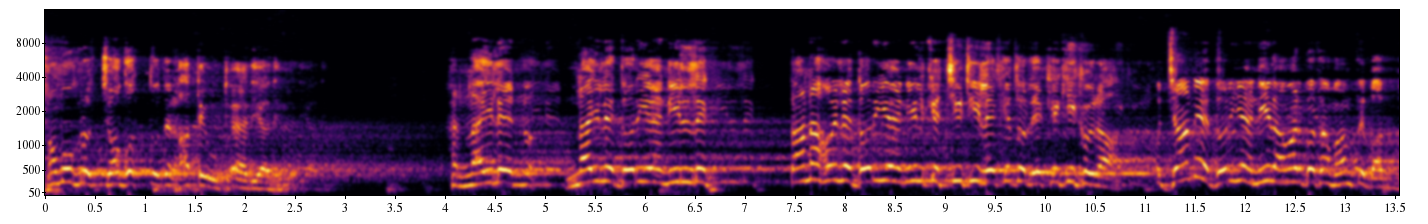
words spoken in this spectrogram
সমগ্র জগৎ তোদের হাতে উঠে দিয়া দিব। নাইলে নাইলে দরিয়ায় নীল লেখ টানা হইলে দরিয়ায় নীলকে চিঠি লেখে তো লেখে কি করা জানে দরিয়ায় নীল আমার কথা মানতে বাধ্য।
